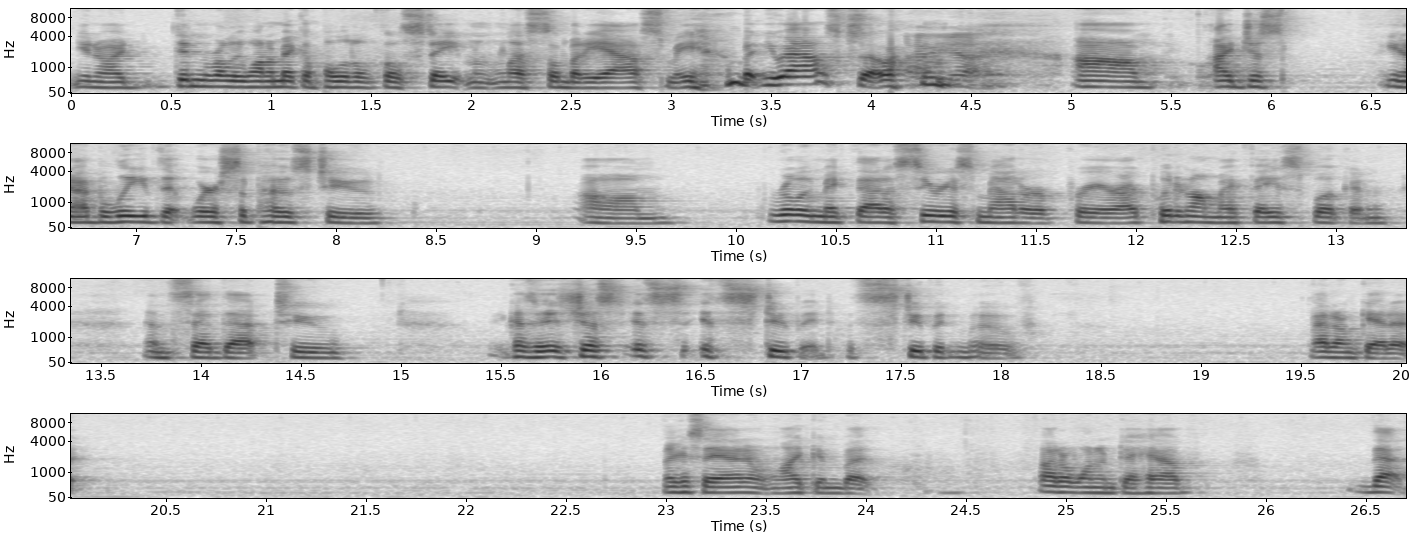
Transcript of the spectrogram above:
you know, I didn't really want to make a political statement unless somebody asked me, but you asked, so. Oh, yeah. Um, I just, you know, I believe that we're supposed to, um, really make that a serious matter of prayer. I put it on my Facebook and, and said that too, because it's just, it's, it's stupid. It's a stupid move. I don't get it. Like I say, I don't like him, but I don't want him to have that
